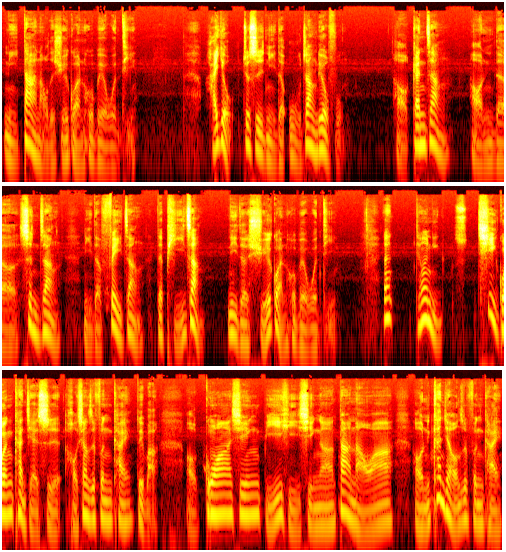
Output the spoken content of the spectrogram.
你大脑的血管会不会有问题？还有就是你的五脏六腑，好，肝脏，好，你的肾脏、你的肺脏的脾脏，你的血管会不会有问题？那因为你器官看起来是好像是分开，对吧？哦，瓜心、鼻脾心啊，大脑啊，哦，你看起来好像是分开，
